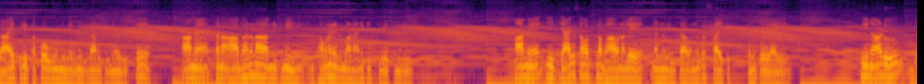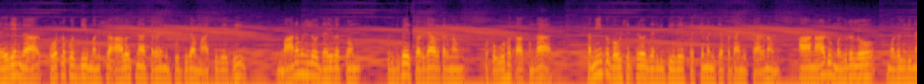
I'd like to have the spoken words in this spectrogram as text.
గాయత్రి తపోభూమిని నిర్మించడానికి వినియోగిస్తే ఆమె తన ఆభరణాలన్నింటినీ భవన నిర్మాణానికి ఇచ్చివేసింది. ఆమె ఈ త్యాగ సమర్పణ భావనలే నన్ను ఇంత ఉన్నత స్థాయికి కొనిపోయాయి ఈనాడు ధైర్యంగా కోట్ల కొద్దీ మనుషుల ఆలోచన సరళిని పూర్తిగా మార్చివేసి మానవునిలో దైవత్వం పృథిపై స్వర్గావతరణం ఒక ఊహ కాకుండా సమీప భవిష్యత్తులో జరిగి తీరే సత్యమని చెప్పడానికి కారణం ఆనాడు మధురలో మొదలెడిన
